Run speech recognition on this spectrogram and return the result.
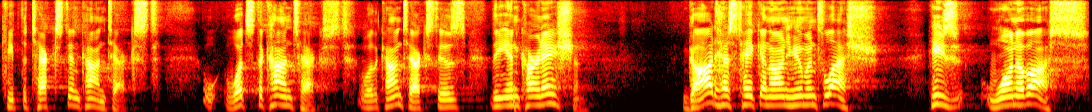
keep the text in context. What's the context? Well, the context is the incarnation. God has taken on human flesh, He's one of us.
